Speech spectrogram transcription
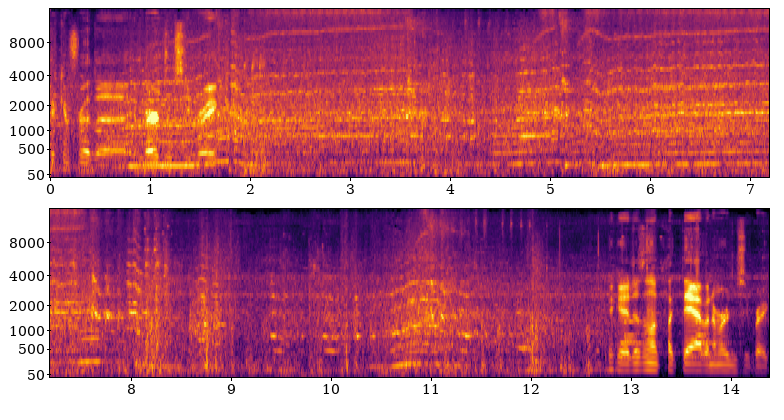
Looking for the emergency brake. Okay, it doesn't look like they have an emergency brake.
